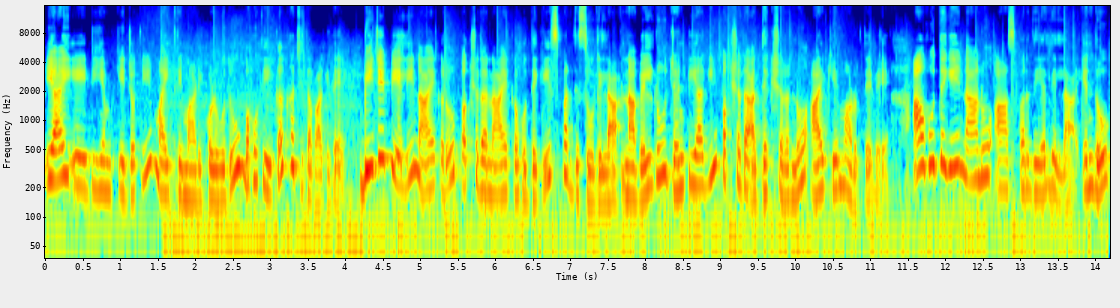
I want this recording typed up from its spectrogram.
ಎಐಎಡಿಎಂಕೆ ಜೊತೆ ಮೈತ್ರಿ ಮಾಡಿಕೊಳ್ಳುವುದು ಬಹುತೇಕ ಖಚಿತವಾಗಿದೆ. ಬಿಜೆಪಿಯಲ್ಲಿ ನಾಯಕರು ಪಕ್ಷದ ನಾಯಕ ಹುದ್ದೆಗೆ ಸ್ಪರ್ಧಿಸುವುದಿಲ್ಲ. ನಾವೆಲ್ಲರೂ ಜಂಟಿಯಾಗಿ ಪಕ್ಷದ ಅಧ್ಯಕ್ಷರನ್ನು ಆಯ್ಕೆ ಮಾಡುತ್ತೇವೆ. ಆ ಹುದ್ದೆಗೆ ನಾನು ಆ ಸ್ಪರ್ಧೆಯಲ್ಲಿಲ್ಲ ಎಂದು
